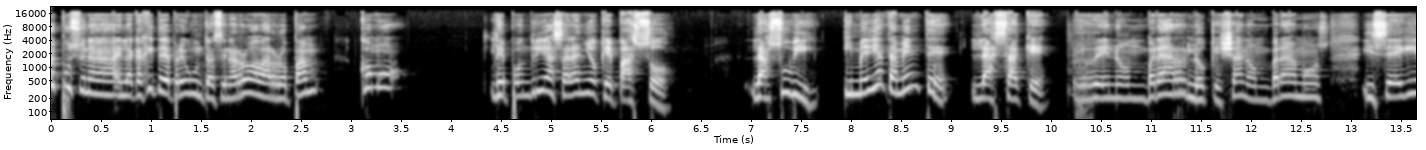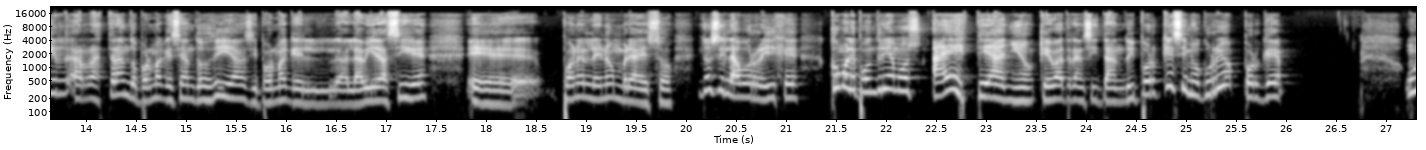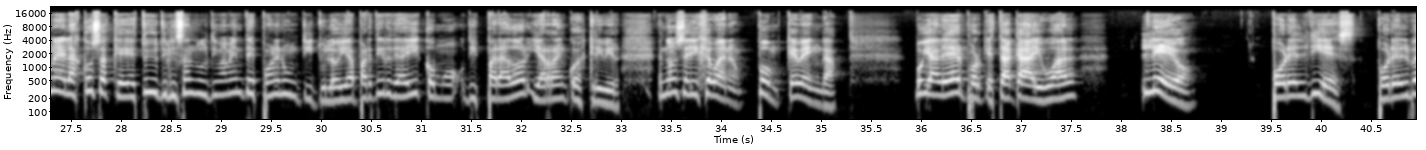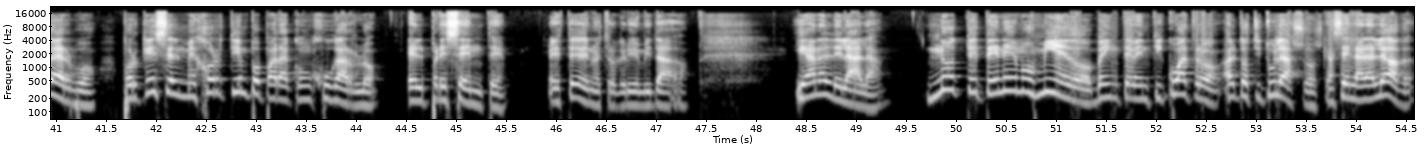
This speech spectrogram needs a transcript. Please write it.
Hoy puse una, en la cajita de preguntas en arroba barropam, ¿cómo le pondrías al año que pasó? La subí. Inmediatamente la saqué. Renombrar lo que ya nombramos y seguir arrastrando, por más que sean dos días y por más que la, vida sigue, eh, ponerle nombre a eso. Entonces la borré y dije, ¿cómo le pondríamos a este año que va transitando? ¿Y por qué se me ocurrió? Porque una de las cosas que estoy utilizando últimamente es poner un título y a partir de ahí como disparador y arranco a escribir. Entonces dije, bueno, pum, que venga. Voy a leer porque está acá igual. Leo por el 10, por el verbo, porque es el mejor tiempo para conjugarlo, el presente. Este de nuestro querido invitado. Y Ana el del ala. No te tenemos miedo, 2024, altos titulazos. ¿Qué haces, la love?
